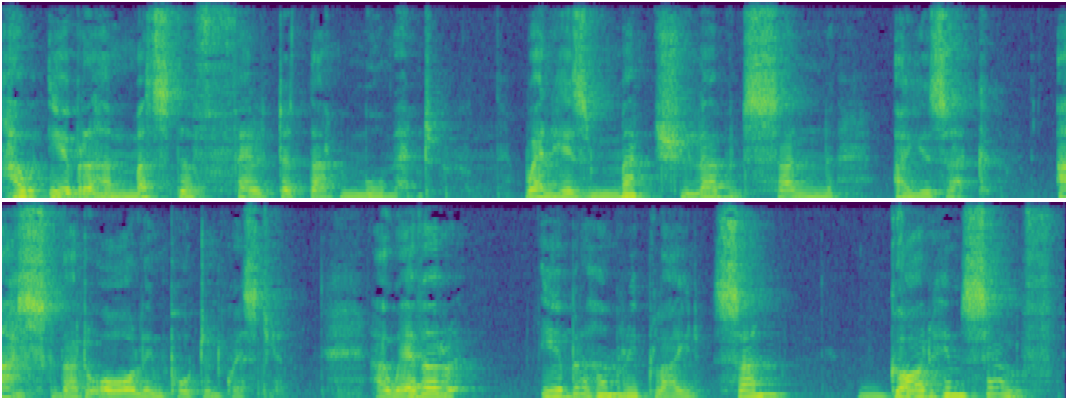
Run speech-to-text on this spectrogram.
how Abraham must have felt at that moment when his much loved son Isaac asked that all important question? However, Abraham replied, Son, God Himself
